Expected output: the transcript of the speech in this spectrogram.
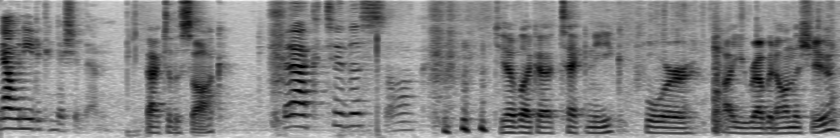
Now we need to condition them. Back to the sock. Back to the sock. Do you have like a technique for how you rub it on the shoe?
